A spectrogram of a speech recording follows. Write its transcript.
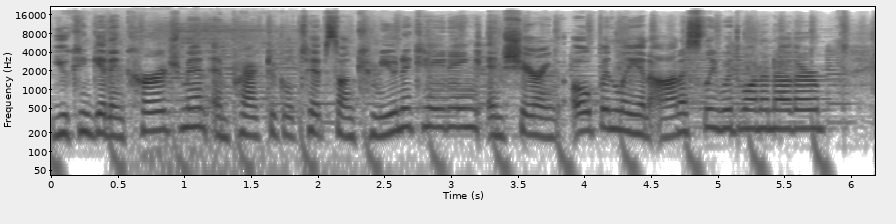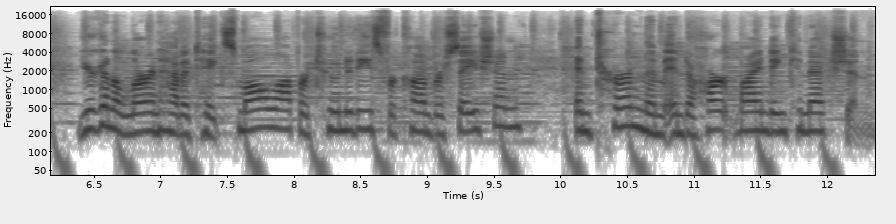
You can get encouragement and practical tips on communicating and sharing openly and honestly with one another. You're going to learn how to take small opportunities for conversation and turn them into heart binding connection.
